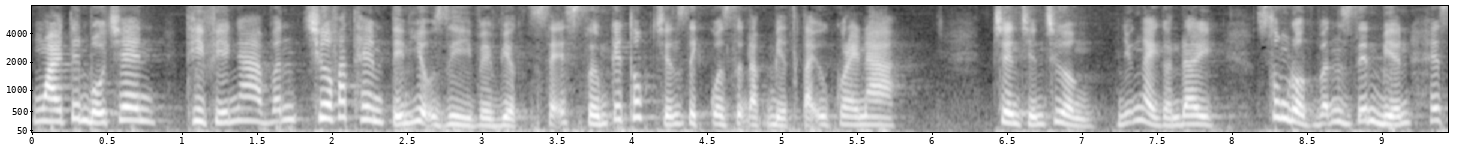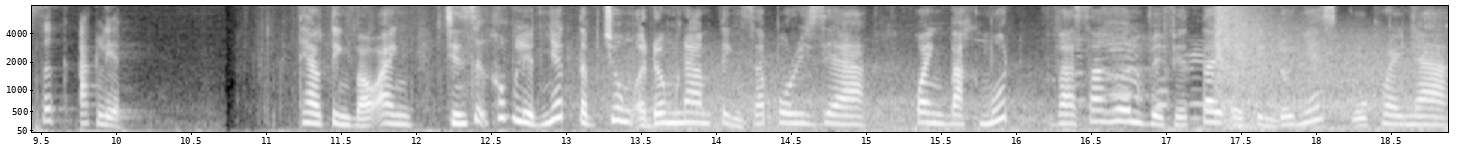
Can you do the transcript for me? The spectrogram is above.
Ngoài tuyên bố trên, thì phía Nga vẫn chưa phát thêm tín hiệu gì về việc sẽ sớm kết thúc chiến dịch quân sự đặc biệt tại Ukraine. Trên chiến trường, những ngày gần đây, xung đột vẫn diễn biến hết sức ác liệt. Theo tình báo Anh, chiến sự khốc liệt nhất tập trung ở đông nam tỉnh Zaporizhia, quanh Bakhmut và xa hơn về phía tây ở tỉnh Donetsk của Ukraine.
